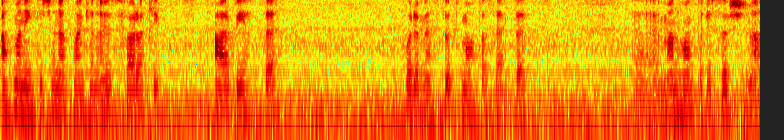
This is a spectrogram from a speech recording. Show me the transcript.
att man inte känner att man kan utföra sitt arbete på det mest ultimata sättet. Eh, man har inte resurserna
